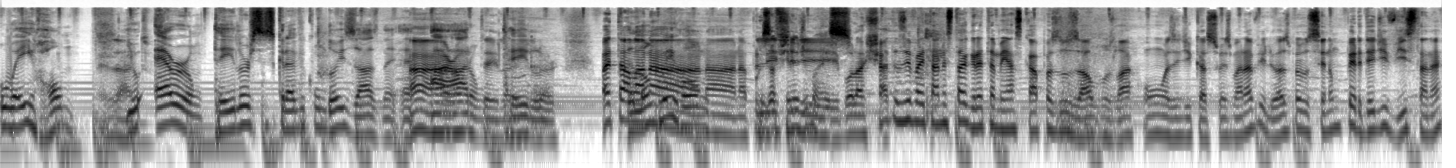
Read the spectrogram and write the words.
Way Home. Exato. E o Aaron Taylor se escreve com dois As, né? É Ah, Aaron Aaron, Taylor. Taylor. Vai estar The lá na, na, na playlist de demais. bolachadas e vai estar no Instagram também as capas dos álbuns lá com as indicações maravilhosas pra você não perder de vista, né?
